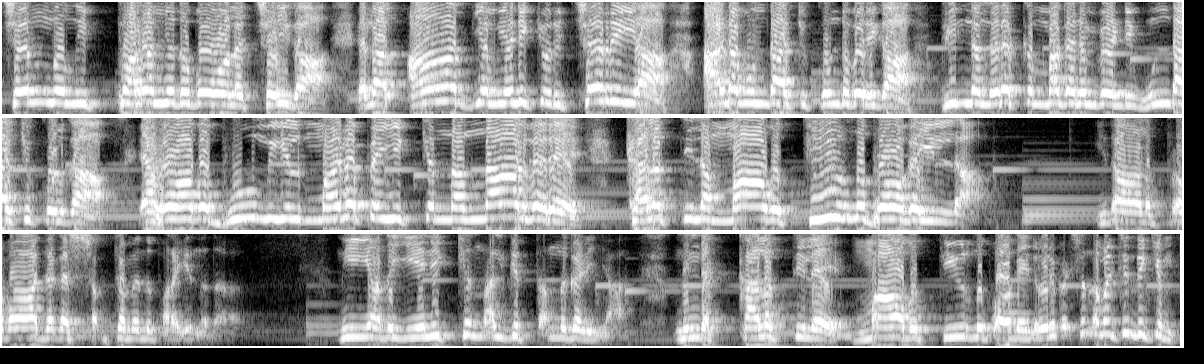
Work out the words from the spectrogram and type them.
ചെന്ന് നീ പറഞ്ഞതുപോലെ ചെയ്യുക. എന്നാൽ ആദ്യം എനിക്കൊരു ചെറിയ അടവുണ്ടാക്കി കൊണ്ടുവരിക. പിന്നെ നിനക്ക് മകനും വേണ്ടി ഉണ്ടാക്കിക്കൊള്ളുക. യഹോവ ഭൂമിയിൽ മഴ പെയ്യിക്കുന്ന നാൾ വരെ കലത്തിലെ മാവ് തീർന്നു പോകയില്ല. ഇതാണ് പ്രവാചക ശബ്ദം എന്ന് പറയുന്നത്. നീ അത് എനിക്ക് നൽകി തന്നു കഴിഞ്ഞാൽ നിന്റെ കലത്തിലെ മാവ് തീർന്നു പോകയില്ല ഒരുപക്ഷെ നമ്മൾ ചിന്തിക്കും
